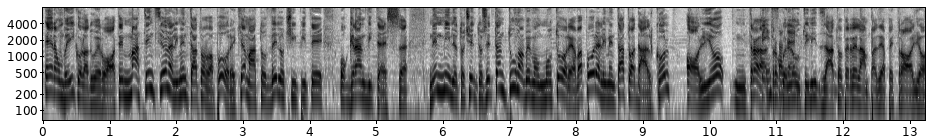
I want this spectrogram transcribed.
Era un veicolo a due ruote, ma attenzione alimentato a vapore, chiamato velocipite o Grand Vitesse. Nel 1871 aveva un motore a vapore alimentato ad alcol, olio, mm, tra l'altro Pensate. quello utilizzato per le lampade a petrolio.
